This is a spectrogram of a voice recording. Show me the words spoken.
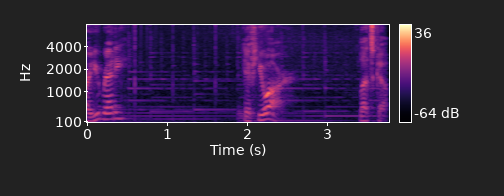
Are you ready? If you are, let's go.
